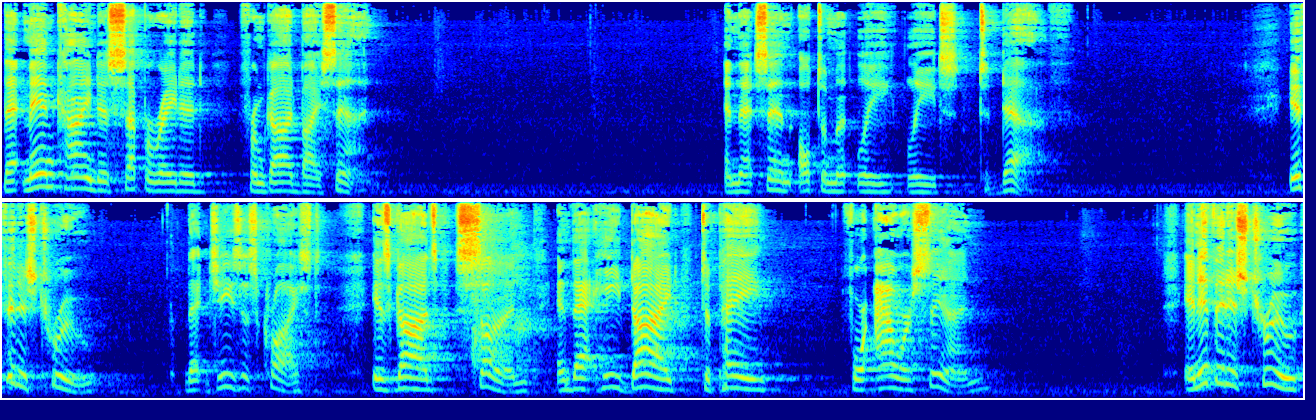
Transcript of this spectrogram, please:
that mankind is separated from God by sin, and that sin ultimately leads to death, if it is true that Jesus Christ is God's Son and that He died to pay for our sin, and if it is true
